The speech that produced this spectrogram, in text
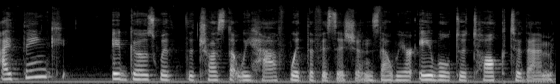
I think it goes with the trust that we have with the physicians that we are able to talk to them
